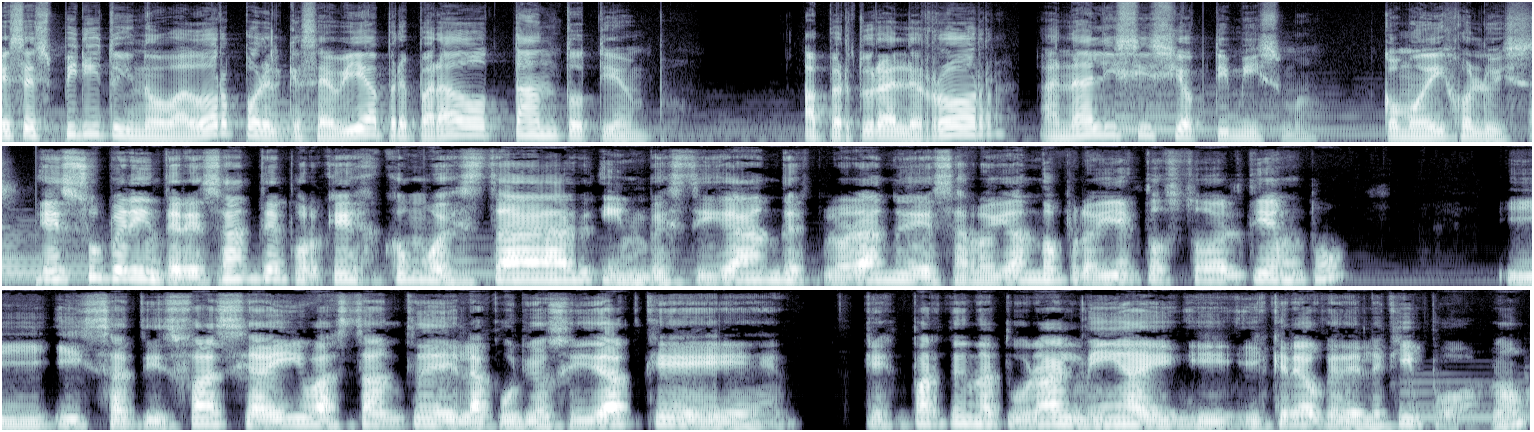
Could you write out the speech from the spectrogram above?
Ese espíritu innovador por el que se había preparado tanto tiempo. Apertura al error, análisis y optimismo, como dijo Luis. Es súper interesante porque es como estar investigando, explorando y desarrollando proyectos todo el tiempo y, y satisface ahí bastante la curiosidad que, que es parte natural mía y, y- y creo que del equipo, ¿no?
